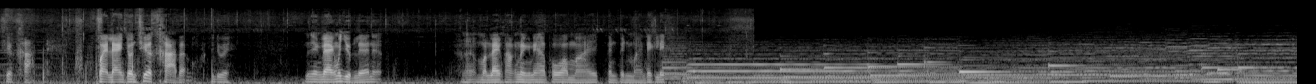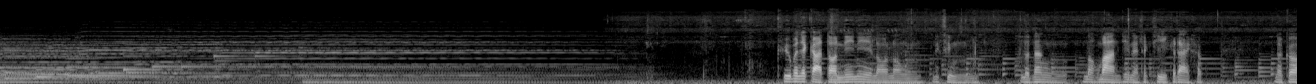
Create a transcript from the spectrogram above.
เชือกขาด ไฟแรงจนเชือกขาดอะพี่ด้วย มันยังแรงไม่หยุดเลยเนี่ยนะมันแรงพักหนึ่งนะครับ เพราะว่าไม้เป็นเป็นไม้เล็ก ๆ คือบรรยากาศตอนนี้นี่เราลองนึกถึงเรานั่งนอกบ้านที่ไหนสักที่ก็ได้ครับ แล้วก็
